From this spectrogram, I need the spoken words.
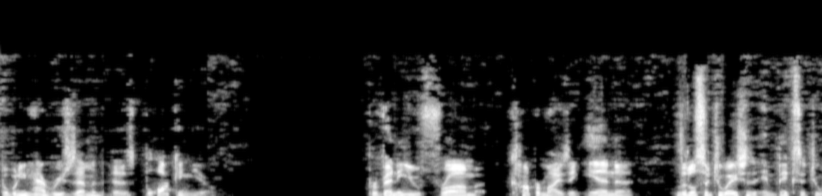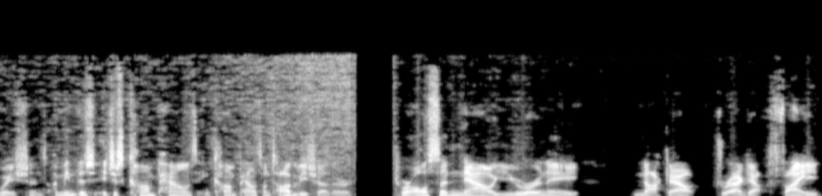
But when you have resentment that is blocking you, preventing you from compromising in little situations and big situations, I mean, this, it just compounds and compounds on top of each other to where all of a sudden now you're in a knockout, drag out fight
